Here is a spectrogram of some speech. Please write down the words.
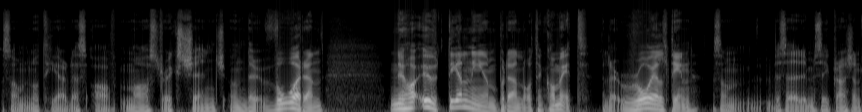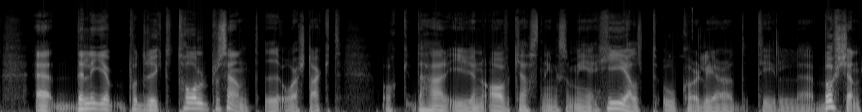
som noterades av Master Exchange under våren. Nu har utdelningen på den låten kommit, eller royaltyn som vi säger i musikbranschen. Eh, den ligger på drygt 12% i årstakt och det här är ju en avkastning som är helt okorrelerad till eh, börsen.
